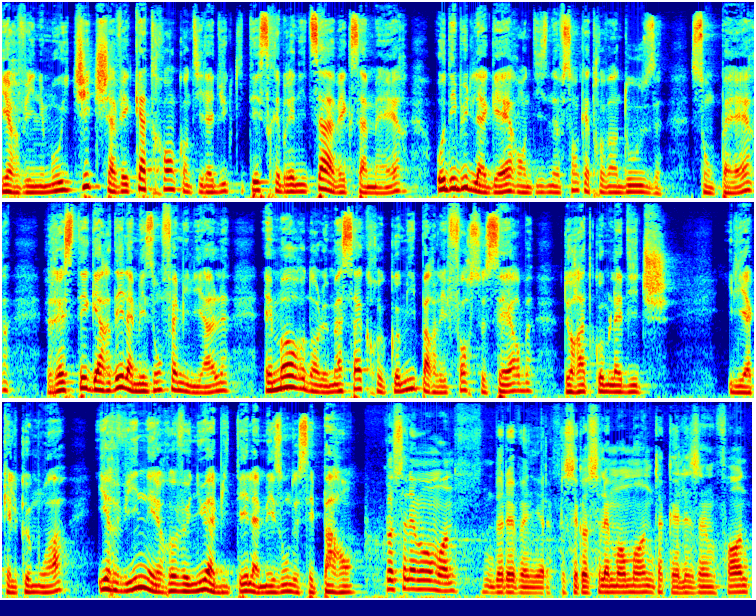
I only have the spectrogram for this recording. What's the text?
Irvin Mujcic avait 4 ans quand il a dû quitter Srebrenica avec sa mère au début de la guerre en 1992. Son père, resté garder la maison familiale, est mort dans le massacre commis par les forces serbes de Ratko Mladic. Il y a quelques mois, Irvin est revenu habiter la maison de ses parents. C'est le moment de revenir, c'est le moment que les enfants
